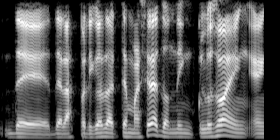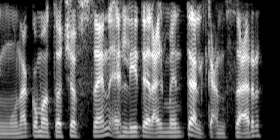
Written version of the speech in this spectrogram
de, de las películas de artes marciales, donde incluso en, en una como Touch of Zen es literalmente alcanzar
